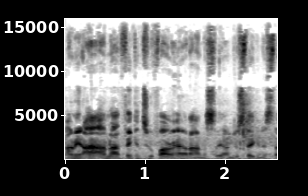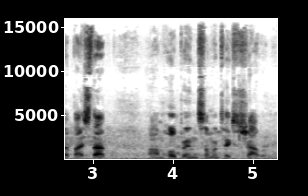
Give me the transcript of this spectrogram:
I mean, I, am not thinking too far ahead, honestly. I'm just taking it step by step. I'm hoping someone takes a shot with me.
